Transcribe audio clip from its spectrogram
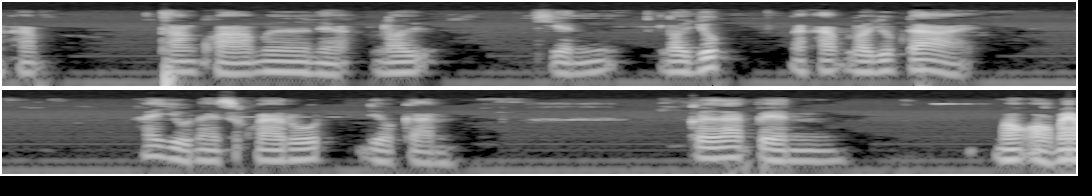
นะครับางขวามือเนี่ยเราเขียนเรายุบนะครับเรายุบได้ ให้อยู่ใน square root เดียวกัน ก็จะได้เป็นมองออกไหม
